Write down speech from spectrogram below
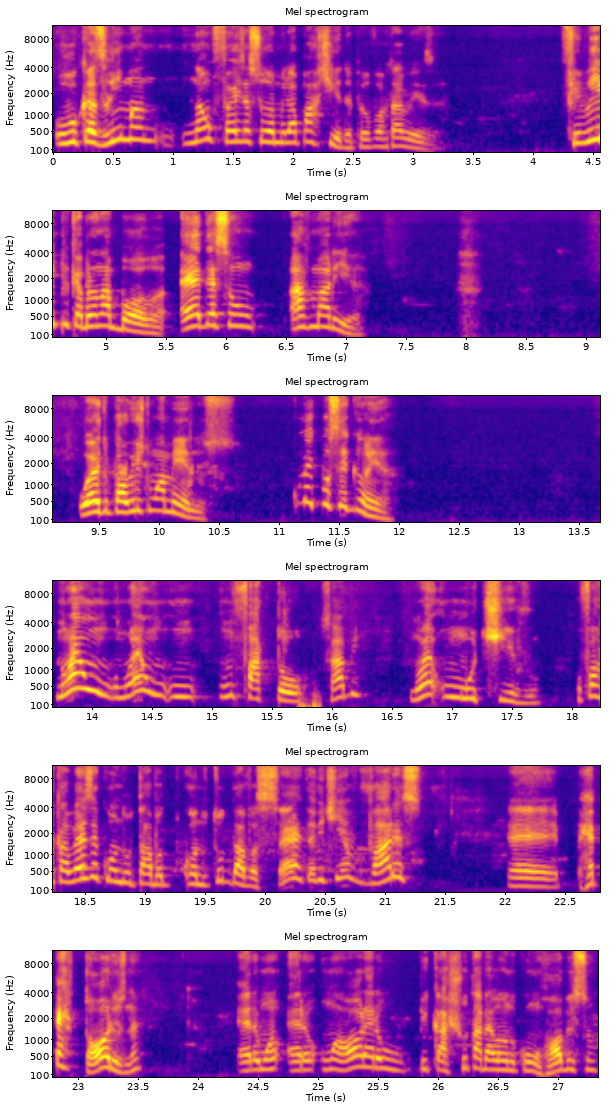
O Lucas Lima não fez a sua melhor partida pelo Fortaleza. Felipe quebrando a bola. Ederson Ave Maria. O Edu Paulista um a menos. Como é que você ganha? Não é um, não é um, um, um fator, sabe? Não é um motivo. O Fortaleza, quando, tava, quando tudo dava certo, ele tinha várias é, repertórios, né? Era uma, era uma hora era o Pikachu tabelando com o Robson,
